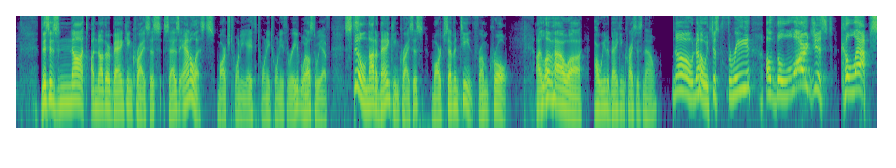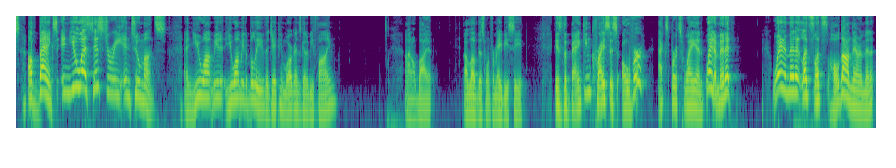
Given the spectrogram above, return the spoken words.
This is not another banking crisis, says analysts. March 28th, 2023. What else do we have? Still not a banking crisis. March 17th from Kroll. I love how, uh, are we in a banking crisis now? No, no, it's just three of the largest collapse of banks in US history in 2 months. And you want me to you want me to believe that JP Morgan's going to be fine? I don't buy it. I love this one from ABC. Is the banking crisis over? Experts weigh in. Wait a minute. Wait a minute. Let's let's hold on there a minute.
